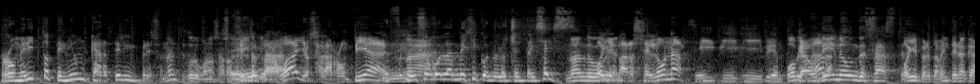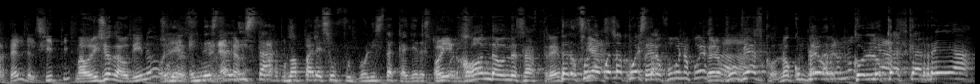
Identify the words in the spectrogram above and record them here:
Romerito tenía un cartel impresionante, tú lo conoces, a Romerito, el paraguayo, o sea, la rompía. Le hizo bola a México en el 86. No anduvo Oye, bien. Barcelona y, y- y en Puebla Gaudino, nada. un desastre. Oye, pero también tenía cartel del City. Mauricio Gaudino. Oye, en esta lista no aparece un futbolista que ayer estuvo Oye, en Honda. Honda, un desastre. ¿eh? Pero fue una buena apuesta. Pero fue una apuesta. Pero fue un fiasco, no cumplió. Pero no Con lo que acarrea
